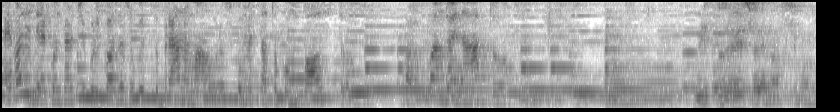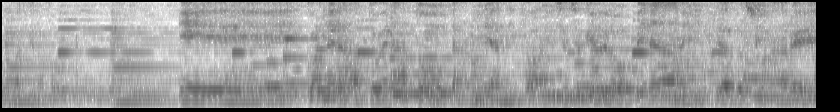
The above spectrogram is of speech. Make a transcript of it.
Hai voglia di raccontarci qualcosa su questo brano, Mauro? Su come è stato composto? Quando è nato? Questo deve essere Massimo Roma il pianoforte. E quando è nato? È nato tanti anni fa, nel senso che avevo appena iniziato a suonare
